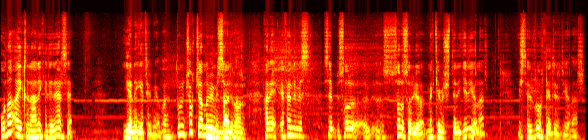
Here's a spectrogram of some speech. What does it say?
ona aykırı hareket ederse yerine getirmiyor. Bunun çok canlı bir Hmm, misali var. doğru. Hani Efendimiz size bir soru, soru soruyor. Mekke müşrikleri geliyorlar. İşte ruh nedir diyorlar.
